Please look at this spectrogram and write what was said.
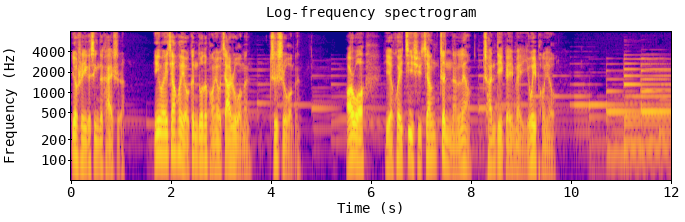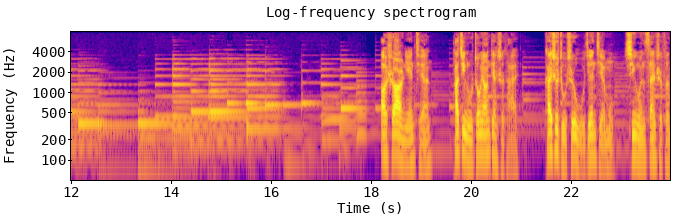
又是一个新的开始，因为将会有更多的朋友加入我们，支持我们，而我也会继续将正能量传递给每一位朋友。二十二年前，他进入中央电视台。开始主持午间节目《新闻三十分》，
